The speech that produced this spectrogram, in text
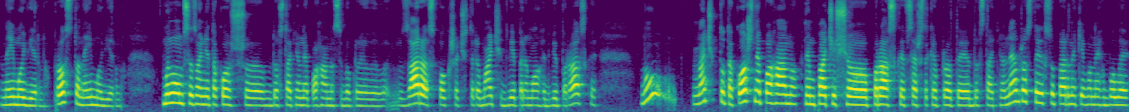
Неймовірно, просто неймовірно. В минулому сезоні також е, достатньо непогано себе проявили. Зараз поки що чотири матчі, дві перемоги, дві поразки. Ну, начебто також непогано. Тим паче, що поразки все ж таки проти достатньо непростих суперників у них були.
